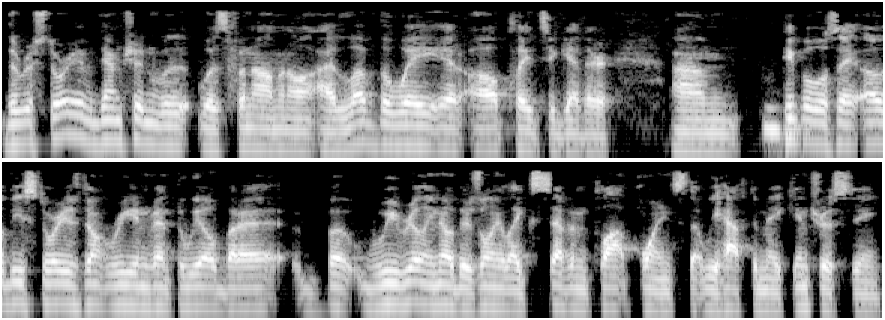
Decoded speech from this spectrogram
The story of redemption was, was phenomenal. I love the way it all played together. Um, mm-hmm. people will say, "Oh, these stories don't reinvent the wheel," but uh, but we really know there's only like seven plot points that we have to make interesting,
